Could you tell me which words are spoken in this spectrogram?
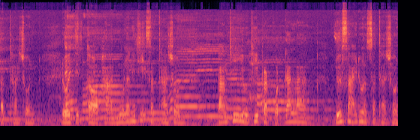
ศรัทธาชน โดยติดต่อผ่านมูลนิธิศรัทธาชน ตามที่อยู่ที่ปรากฏด้านล่าง หรือสายด่วนศรัทธาชน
